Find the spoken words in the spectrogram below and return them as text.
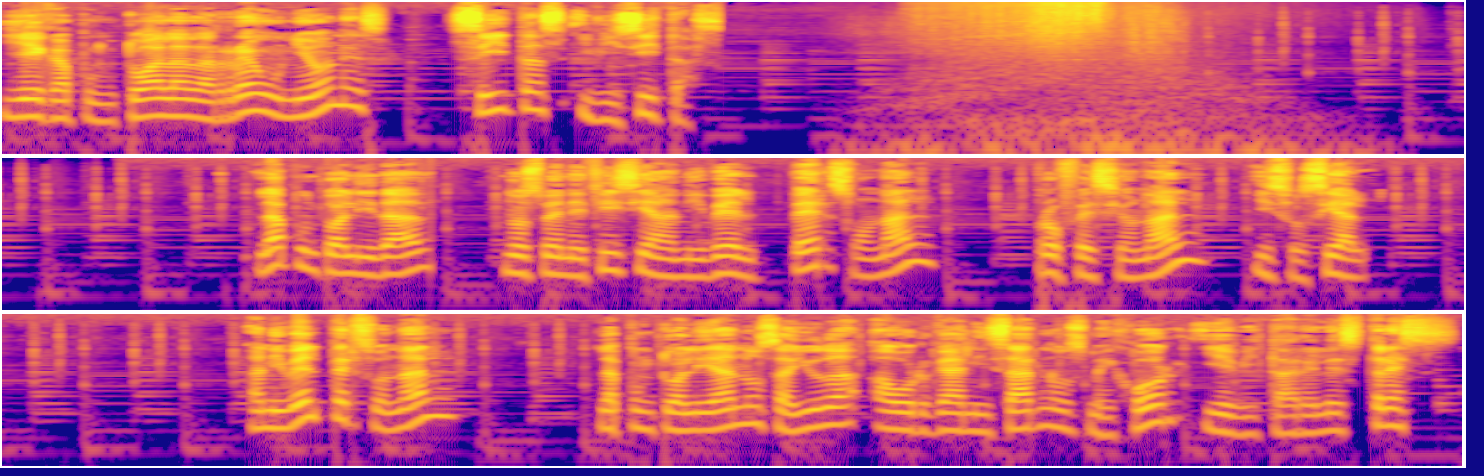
Llega puntual a las reuniones, citas y visitas. La puntualidad nos beneficia a nivel personal, profesional y social. A nivel personal, la puntualidad nos ayuda a organizarnos mejor y evitar el estrés.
